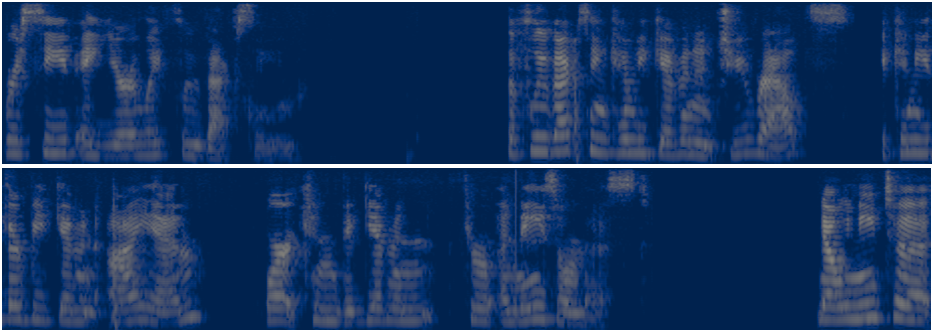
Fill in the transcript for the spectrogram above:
receive a yearly flu vaccine. The flu vaccine can be given in two routes. It can either be given IM or it can be given through a nasal mist. Now we need to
